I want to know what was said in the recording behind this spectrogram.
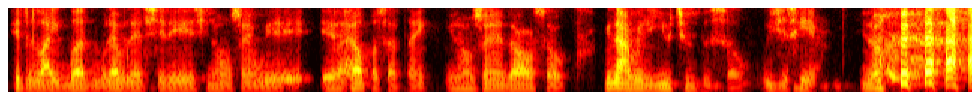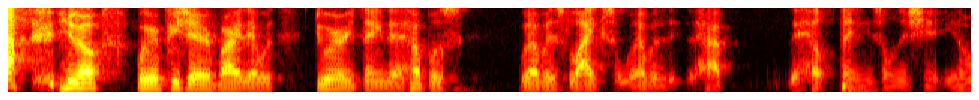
hit the like button, whatever that shit is. You know what I'm saying? We it, it'll help us, I think. You know what I'm saying, dog? So we're not really YouTubers, so we just here. You know, you know, we appreciate everybody that would do everything to help us, whatever it's likes or whatever that hap- to help things on this shit. You know what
